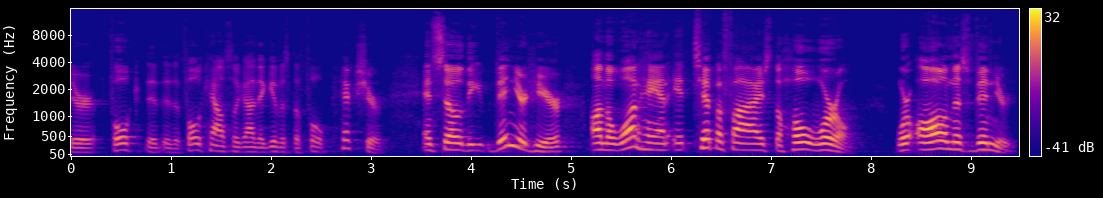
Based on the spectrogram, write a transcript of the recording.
their full, the, the full counsel of God, they give us the full picture. And so the vineyard here, on the one hand, it typifies the whole world. We're all in this vineyard.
